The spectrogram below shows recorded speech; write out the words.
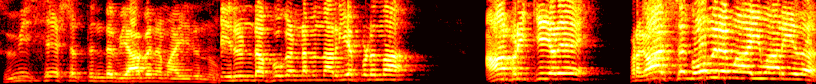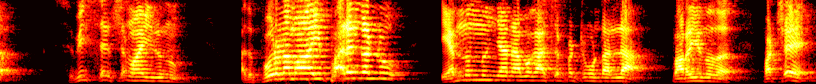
സുവിശേഷത്തിന്റെ വ്യാപനമായിരുന്നു. ഇരുണ്ട ഭൂഖണ്ഡം എന്നറിയപ്പെടുന്ന ആഫ്രിക്കയുടെ പ്രകാശഗോപുരമായി മാറിയത് സുവിശേഷമായിരുന്നു. അത് പൂർണമായി ഫലം കണ്ടു എന്നൊന്നും ഞാൻ അവകാശപ്പെട്ടുകൊണ്ടല്ല പറയുന്നത്. പക്ഷേ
